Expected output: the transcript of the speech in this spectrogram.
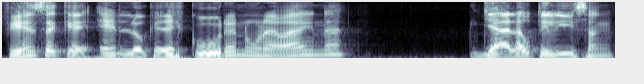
Fíjense que en lo que descubren una vaina, ya la utilizan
